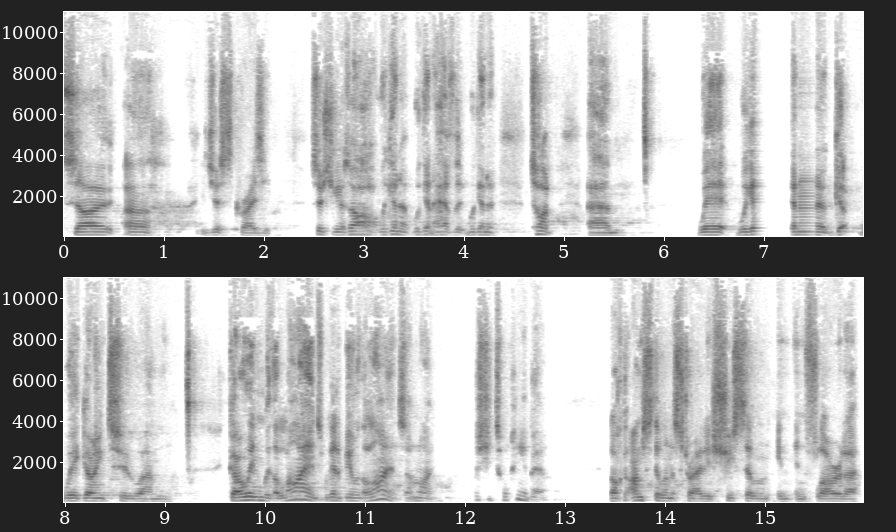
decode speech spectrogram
So uh, you're just crazy. So she goes, "Oh, we're gonna we're gonna have the, we're gonna Todd, um, we're we're gonna go, we're going to um, go in with the lions. We're gonna be with the lions." I'm like, "What's she talking about?" Like I'm still in Australia, she's still in, in Florida,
